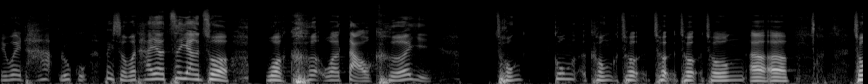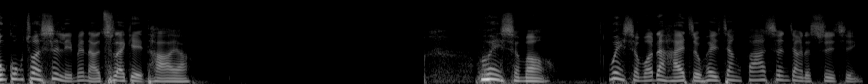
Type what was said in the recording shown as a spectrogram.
因为他如果为什么他要这样做？我可我倒可以。从工从从从从从呃呃，从工作室里面拿出来给他呀？为什么？为什么的孩子会这样发生这样的事情？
